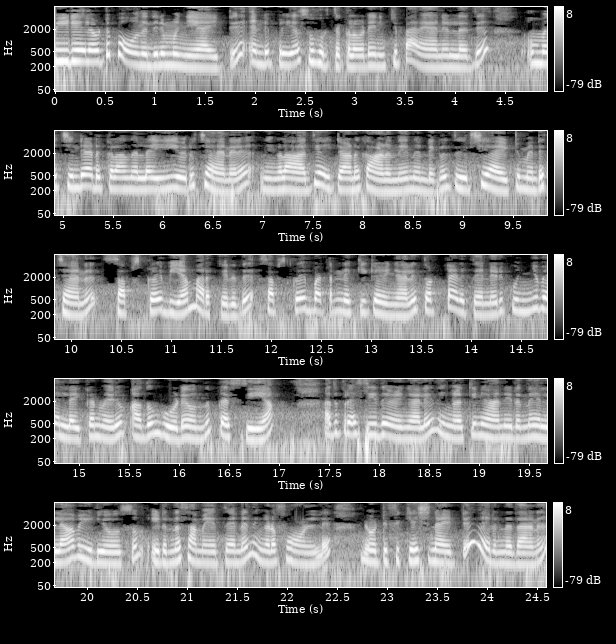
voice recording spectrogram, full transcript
വീഡിയോയിലോട്ട് പോകുന്നതിന് മുന്നേ ആയിട്ട് എന്റെ പ്രിയ സുഹൃത്തുക്കളോട് എനിക്ക് പറയാനുള്ളത് ഉമ്മച്ചിന്റെ അടുക്കള എന്നുള്ള ഈ ഒരു ചാനൽ നിങ്ങൾ ആദ്യമായിട്ടാണ് കാണുന്നതെന്നുണ്ടെങ്കിൽ തീർച്ചയായിട്ടും എന്റെ ചാനൽ സബ്സ്ക്രൈബ് ചെയ്യാൻ മറക്കരുത്. സബ്സ്ക്രൈബ് ബട്ടൺ ഞെക്കി കഴിഞ്ഞാൽ തൊട്ടടുത്ത് തന്നെ ഒരു കുഞ്ഞു ബെല്ലൈക്കൺ വരും. അതും കൂടെ ഒന്ന് പ്രസ് ചെയ്യാം. അത് പ്രസ് ചെയ്ത് കഴിഞ്ഞാൽ നിങ്ങൾക്ക് ഞാനിടുന്ന എല്ലാ വീഡിയോസും ഇടുന്ന സമയത്ത് തന്നെ നിങ്ങളുടെ ഫോണിൽ നോട്ടിഫിക്കേഷനായിട്ട് വരുന്നതാണ്.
